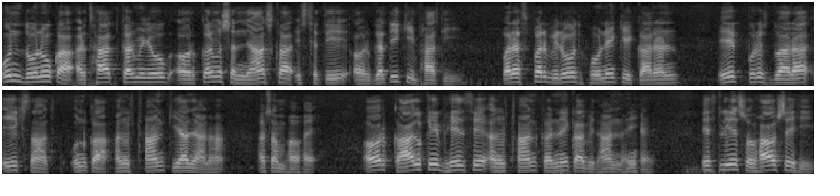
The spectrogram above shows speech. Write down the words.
उन दोनों का अर्थात कर्मयोग और कर्म संन्यास का स्थिति और गति की भांति परस्पर विरोध होने के कारण एक पुरुष द्वारा एक साथ उनका अनुष्ठान किया जाना असंभव है। और काल के भेद से अनुष्ठान करने का विधान नहीं है। इसलिए स्वभाव से ही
